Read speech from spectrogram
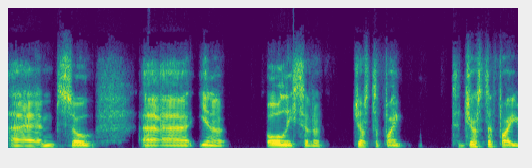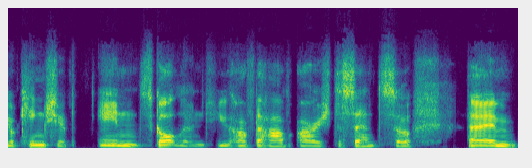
Um, so, uh, you know, all these sort of justify to justify your kingship in Scotland, you have to have Irish descent. So um,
